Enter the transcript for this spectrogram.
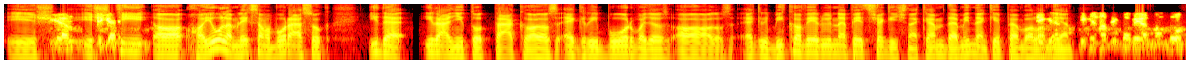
És, Igen, és igen. ti, a, ha jól emlékszem, a borászok ide irányították az egri bor, vagy az, az egri bikavér ünnepét, segíts nekem, de mindenképpen valamilyen... Igen, igen, a bikavérnapot.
